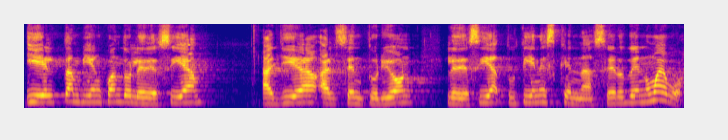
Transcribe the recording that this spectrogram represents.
y él también cuando le decía allí al centurión, le decía, tú tienes que nacer de nuevo.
